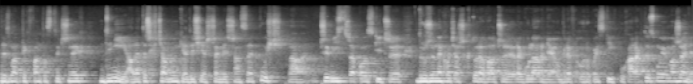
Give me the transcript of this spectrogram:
pryzmat tych fantastycznych dni, ale też chciałbym kiedyś jeszcze mieć szansę pójść na czy Mistrza Polski, czy drużynę chociaż, która walczy regularnie o grę w europejskich pucharach. To jest moje marzenie.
